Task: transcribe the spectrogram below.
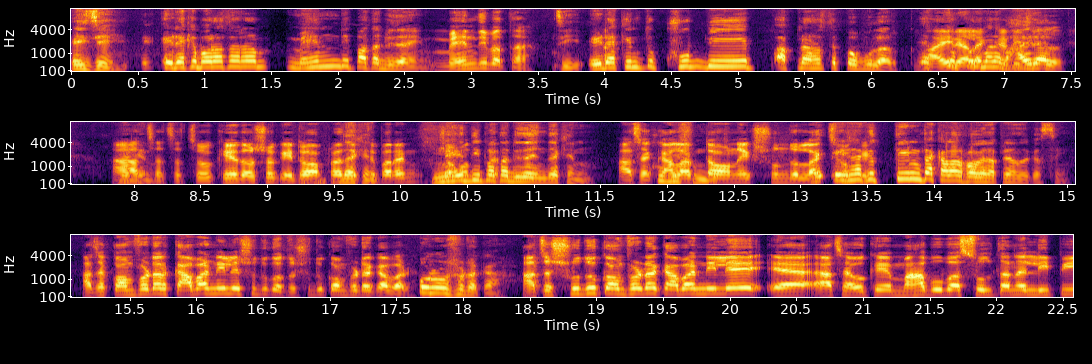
এই যে এটাকে বলা হতো মেহেন্দি পাতা ডিজাইন মেহেন্দি পাতা? জি এটা কিন্তু খুবই আপনার হচ্ছে পপুলার ভাইরাল একটা ভাইরাল ডিজাইন আচ্ছা আচ্ছা চোখে দর্শক এটাও আপনারা দেখতে পারেন। মেহেদি পাতা ডিজাইন দেখেন। আচ্ছা কালারটা অনেক সুন্দর লাগছে এটা তিনটা কালার পাবেন আপনি আমাদের কাছে। আচ্ছা কমফোর্টার কাভার নিলে শুধু কত? শুধু কমফর্টার কভার পনেরোশো টাকা। আচ্ছা শুধু কমফর্টার কভার নিলে আচ্ছা ওকে মাহবুবা সুলতানের লিপি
